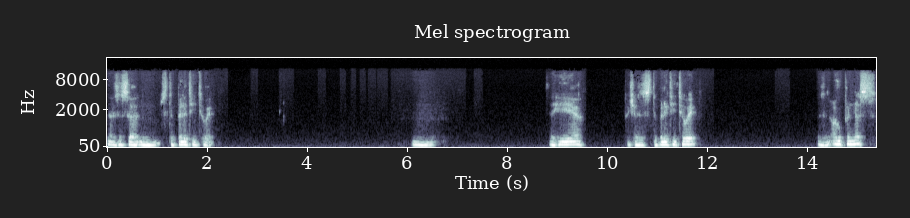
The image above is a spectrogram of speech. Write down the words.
there's a certain stability to it. Mm. The here, which has a stability to it. There's an openness.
